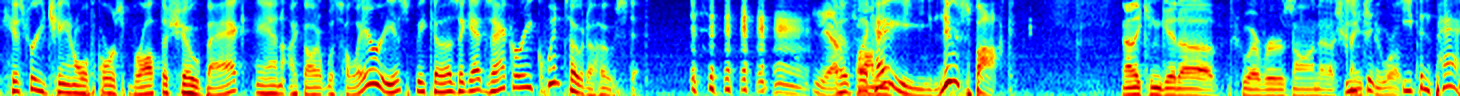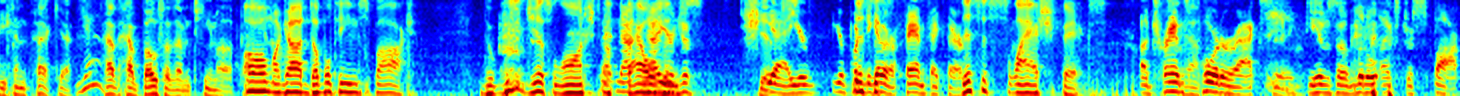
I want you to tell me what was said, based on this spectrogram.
History Channel, of course, brought the show back, and I thought it was hilarious because they got Zachary Quinto to host it. Yeah, It's well, like, hey, new Spock, now they can get uh whoever's on uh, Strange Ethan, New World. Ethan Peck. Ethan Peck, yeah, Yeah. Have have both of them team up. and, Oh you know, my God, double team Spock. The, we just launched a now, thousand. now you're just ships. yeah, you're you're putting This together is- a fanfic there. this is slash fix. a transporter accident gives a little extra Spock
